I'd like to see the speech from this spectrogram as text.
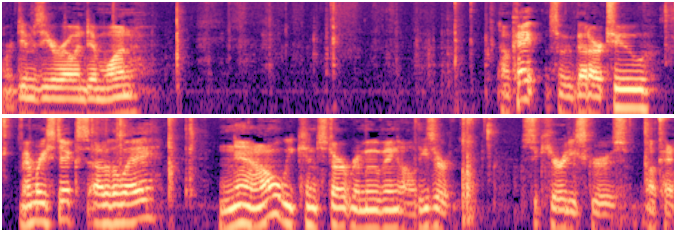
or DIMM 0 and DIMM 1. Okay, so we've got our two memory sticks out of the way. Now we can start removing, oh these are security screws. Okay,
